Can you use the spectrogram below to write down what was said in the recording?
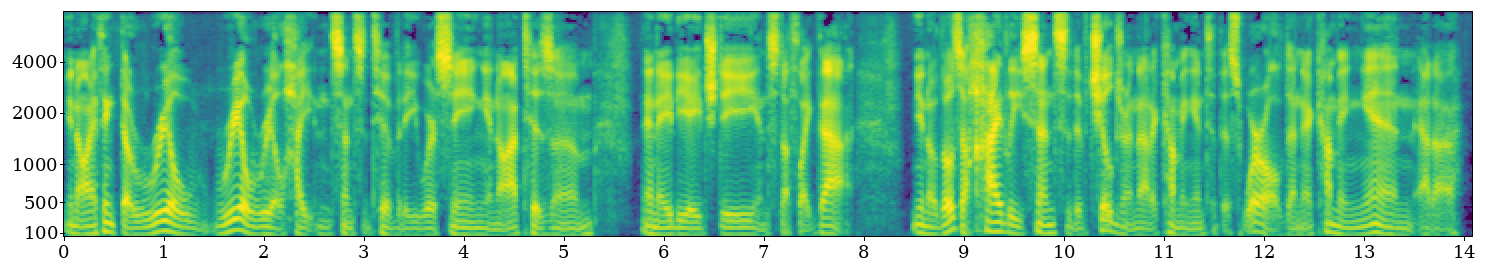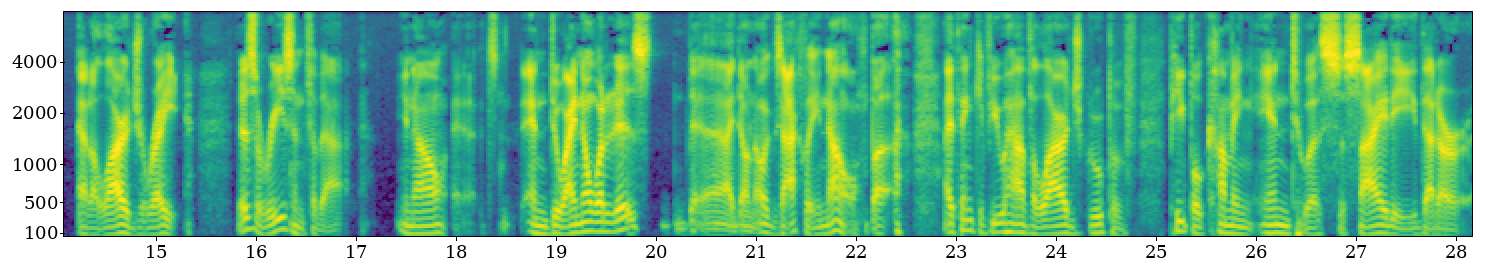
You know, I think the real, real, real heightened sensitivity we're seeing in autism and ADHD and stuff like that. You know, those are highly sensitive children that are coming into this world and they're coming in at a at a large rate. There's a reason for that, you know. and do I know what it is? Eh, I don't know exactly, no. But I think if you have a large group of people coming into a society that are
